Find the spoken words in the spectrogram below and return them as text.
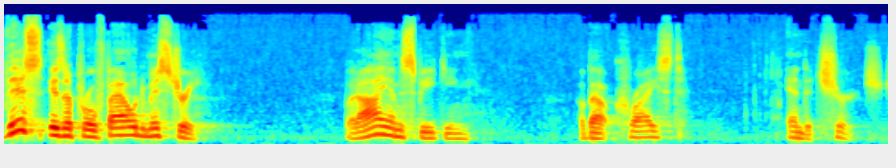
This is a profound mystery, but I am speaking about Christ and the church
